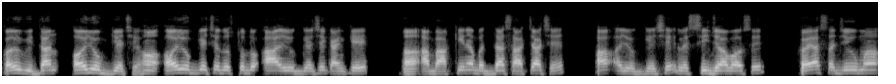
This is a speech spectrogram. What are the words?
કયું વિધાન અયોગ્ય છે? હા, અયોગ્ય છે દોસ્તો, તો આ અયોગ્ય છે, કારણ કે આ બાકીના બધા સાચા છે, આ અયોગ્ય છે, એટલે સી જવાબ આવશે, કયા સજીવમાં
